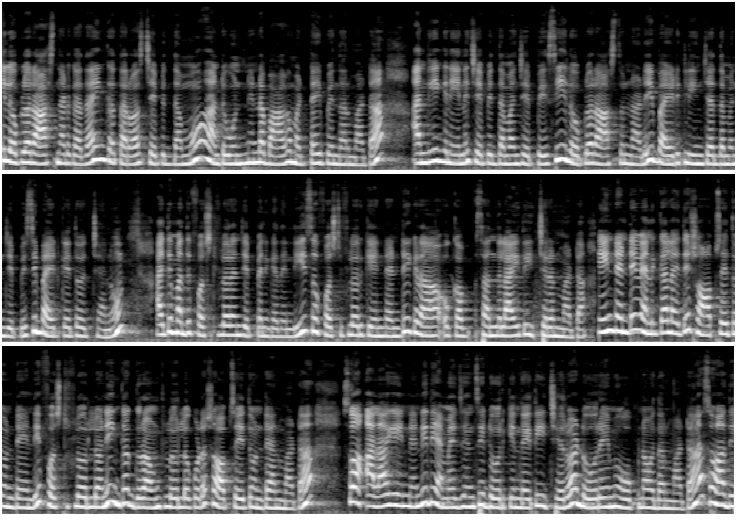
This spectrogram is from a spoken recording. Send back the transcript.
ఈ లోపల రాస్తున్నాడు కదా ఇంకా తర్వాత చేపిద్దాము అంటే ఒంటి నిండా బాగా మట్టి అయిపోయింది అనమాట అందుకే ఇంక నేనే చేపిద్దామని చెప్పేసి లోపల రాస్తున్నాడు. బయట క్లీన్ చేద్దామని చెప్పేసి బయటకైతే వచ్చాను. అయితే మాది ఫస్ట్ ఫ్లోర్ అని చెప్పాను కదండి. సో ఫస్ట్ ఫ్లోర్కి ఏంటంటే ఇక్కడ ఒక సందులా అయితే ఇచ్చారనమాట. ఏంటంటే వెనకాల అయితే షాప్స్ అయితే ఉంటాయండి. ఫస్ట్ ఫ్లోర్లోని ఇంకా గ్రౌండ్ ఫ్లోర్లో కూడా షాప్స్ అయితే ఉంటాయి అనమాట సో అలాగే ఏంటంటే ఇది ఎమర్జెన్సీ డోర్ కింద అయితే ఇచ్చారు. ఆ డోర్ ఏమి ఓపెన్ అవ్వదు అనమాట సో అది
